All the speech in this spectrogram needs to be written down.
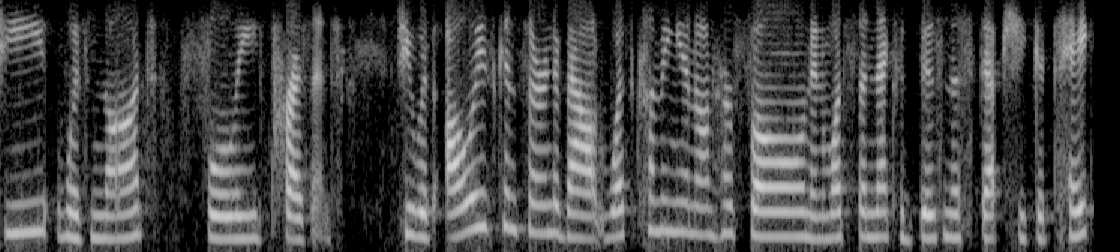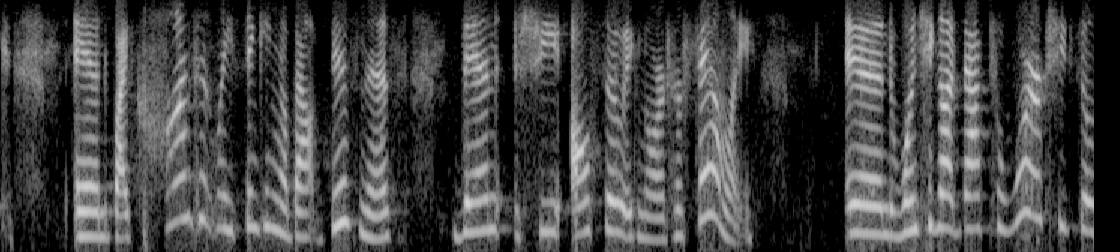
she was not fully present she was always concerned about what's coming in on her phone and what's the next business step she could take. And by constantly thinking about business, then she also ignored her family. And when she got back to work, she'd feel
